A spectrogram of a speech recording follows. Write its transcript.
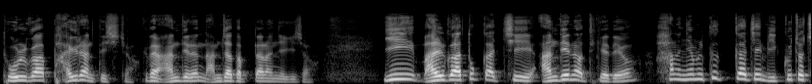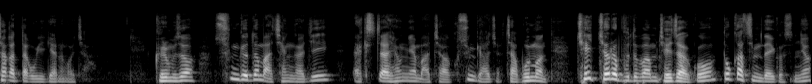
돌과 바위란 뜻이죠. 그다음 안드레는 남자답다는 얘기죠. 이 말과 똑같이 안드레는 어떻게 돼요? 하느님을 끝까지 믿고 쫓아갔다고 얘기하는 거죠. 그러면서 순교도 마찬가지 X자 형에 맞춰갖고 순교하죠. 자 보면 최초로 부도밤 제자고 똑같습니다 이것은요.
